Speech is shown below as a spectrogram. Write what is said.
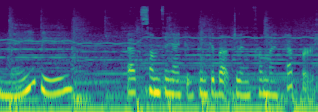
maybe that's something I could think about doing for my peppers.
